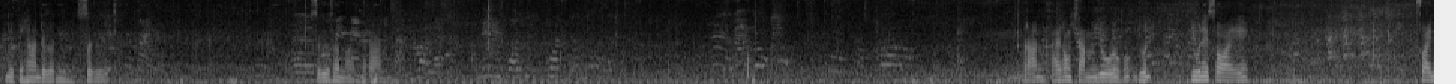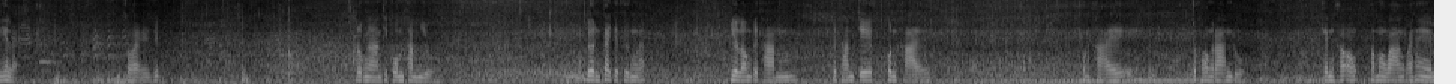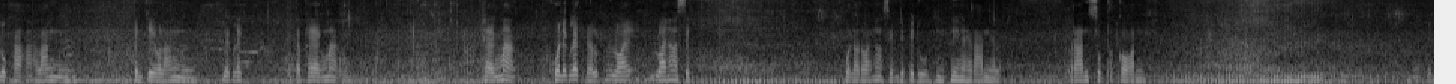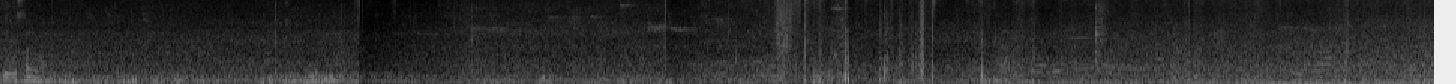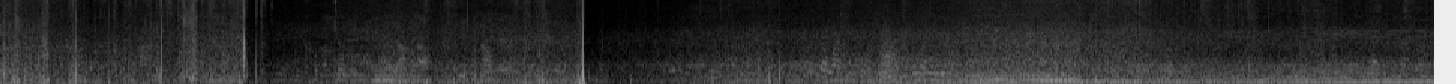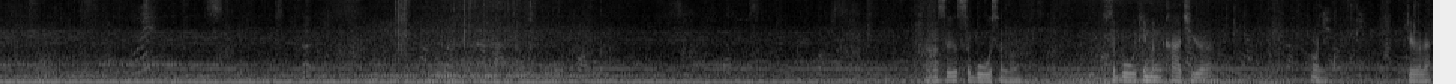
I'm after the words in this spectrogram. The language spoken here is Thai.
เดี๋ยวไปหาเดินซื้อ ซื้อซะหน่อยร้านร้านขายของชำอยู่อยู่อยู่ในซอย ซอยนี้แหละ ซอยโรงงานที่ผมทำอยู่ เดินใกล้จะถึงแล้ว เดี๋ยวลองไปถาม ไปถามเจ๊คนขาย คนขายเจ้าของร้านดูเห็นเขาเอาเอามาวางไว้ให้ลูกค้าล้างมือ เป็นเจลล้างมือ เล็กๆ แต่แพงมาก แพงมากขวดเล็กๆแต่ร้อยร้อยห้าสิบขวดละร้อยห้าสิบเดี๋ยวไปดูนี่นี่ไงร้านนี่แหละร้านสุภกรไปดูสักหน่อยหาซื้อสบู่สนอยสบู่ที่มันฆ่าเชื้ออ่อนเจอแล้ว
